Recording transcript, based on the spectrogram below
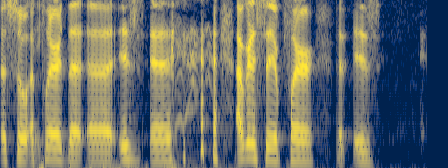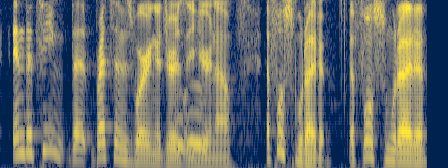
uh, so Let's a see. player that uh, is uh, I'm gonna say a player that is in the team that Breton is wearing a jersey here now. Afonso Moreira. Afonso Moreira.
